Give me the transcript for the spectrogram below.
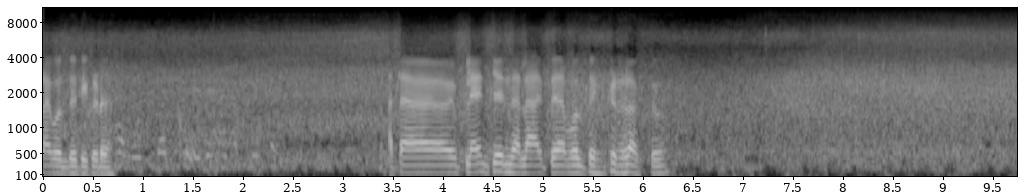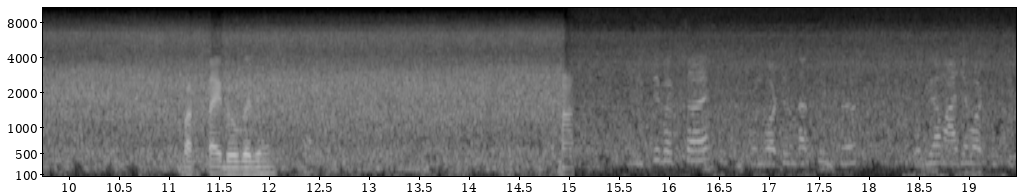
आहे बोलतो तिकडं. आता प्लॅन चेंज झाला त्या बोलतो इकडं टाकतो. बघताय दोघं जण. इथे बघताय बॉटल टाकतो इथं. बघूया माझ्या बॉटल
